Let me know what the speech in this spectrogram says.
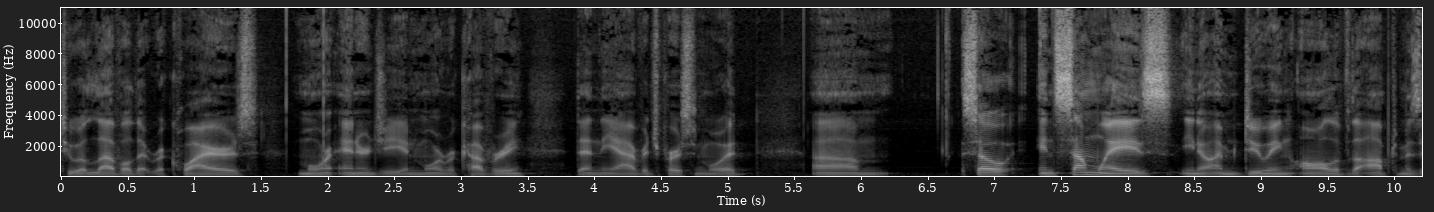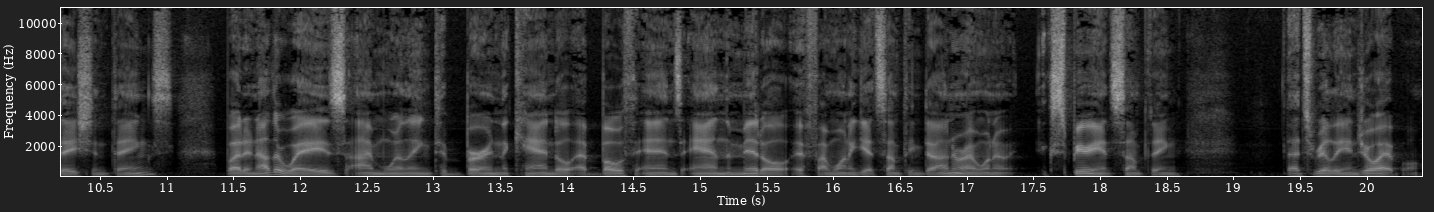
to a level that requires more energy and more recovery than the average person would. Um, so, in some ways, you know, I'm doing all of the optimization things, but in other ways, I'm willing to burn the candle at both ends and the middle if I want to get something done or I want to experience something that's really enjoyable.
